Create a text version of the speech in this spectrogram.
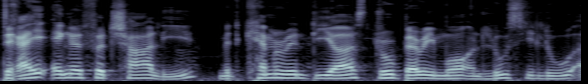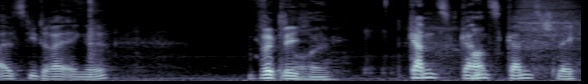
Drei Engel für Charlie mit Cameron Diaz, Drew Barrymore und Lucy Liu als die drei Engel. Wirklich Oh, ganz, ganz, ganz schlecht.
